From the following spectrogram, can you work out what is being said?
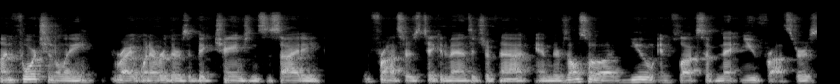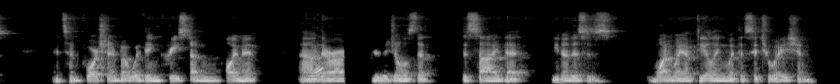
unfortunately, right, whenever there's a big change in society, fraudsters take advantage of that. And there's also a new influx of net new fraudsters. It's unfortunate, but with increased unemployment, uh, yep. there are individuals that decide that, you know, this is one way of dealing with the situation.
